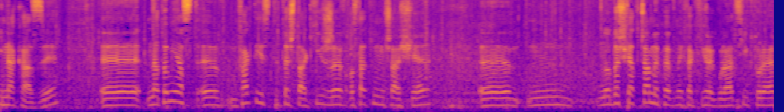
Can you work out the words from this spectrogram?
i nakazy. E, Natomiast e, fakt jest też taki, że w ostatnim czasie e, mm, no, doświadczamy pewnych takich regulacji, które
